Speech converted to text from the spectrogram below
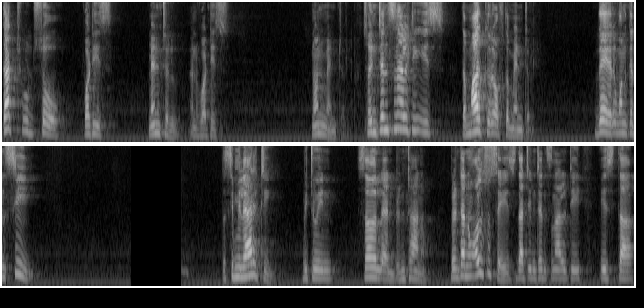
that would show what is mental and what is non-mental. So, intentionality is the marker of the mental. There one can see the similarity between Searle and Brentano. Brentano also says that intentionality is the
